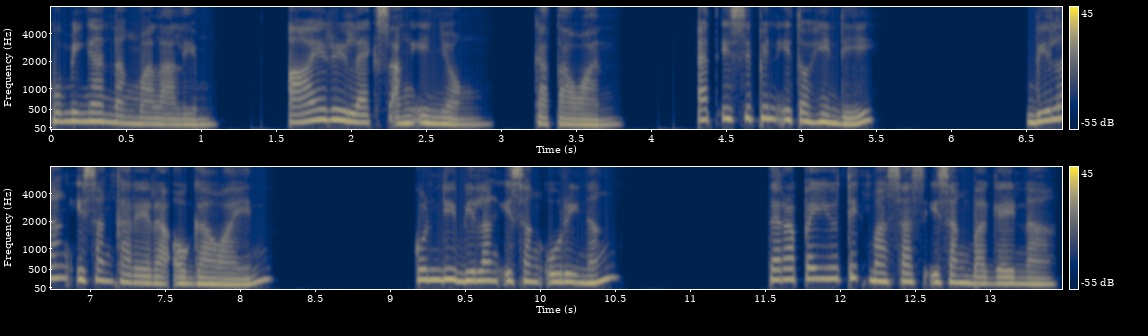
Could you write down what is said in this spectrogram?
Huminga ng malalim. Ay relax ang inyong katawan. At isipin ito hindi bilang isang karera o gawain, kundi bilang isang uri ng therapeutic massage isang bagay na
